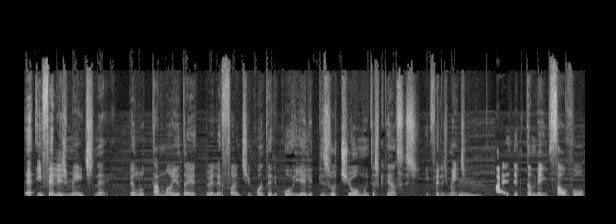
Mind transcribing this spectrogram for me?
É, infelizmente, né, pelo tamanho da, do elefante, enquanto ele corria, ele pisoteou muitas crianças, infelizmente. Hum, Mas ele também salvou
